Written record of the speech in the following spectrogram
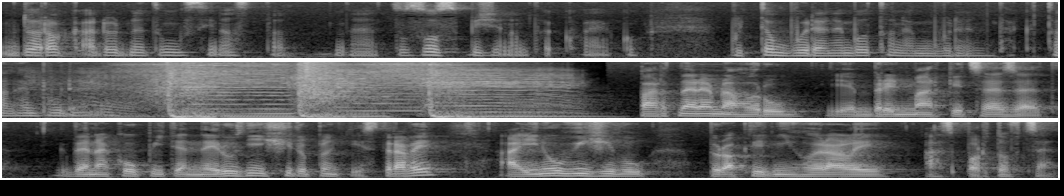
do rok a do dne to musí nastat. Ne, to jsou spíš jenom takové jako buď to bude, nebo to nebude, tak to nebude. Partnerem nahoru je Brainmarket.cz, kde nakoupíte nejrůznější doplňky stravy a jinou výživu pro aktivní horaly a sportovce.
